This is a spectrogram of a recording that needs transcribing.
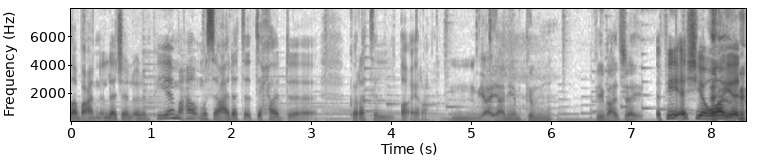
طبعا اللجنة الأولمبية مع مساعدة اتحاد آه، كرة الطائرة. مم، يعني يمكن في بعد شيء؟ في أشياء وايد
